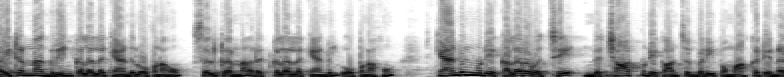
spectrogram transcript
பைட்டன்னா க்ரீன் கலரில் கேண்டில் ஓப்பன் ஆகும். செல்ட்ரன்னா ரெட் கலரில் கேண்டில் ஓப்பன் ஆகும். கேண்டிலினுடைய கலரை வச்சே இந்த சார்ட்னுடைய கான்செப்ட் படி இப்போ மார்க்கெட் என்ன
